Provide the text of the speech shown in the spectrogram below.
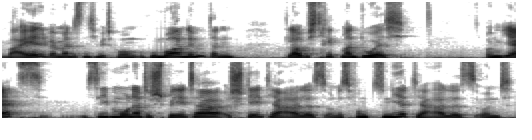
Weil, wenn man das nicht mit Humor nimmt, dann glaube ich, dreht man durch. Und jetzt, sieben Monate später, steht ja alles und es funktioniert ja alles. Und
